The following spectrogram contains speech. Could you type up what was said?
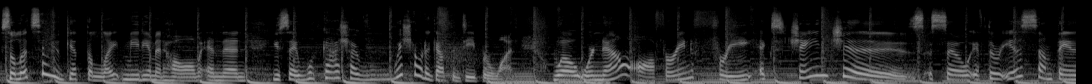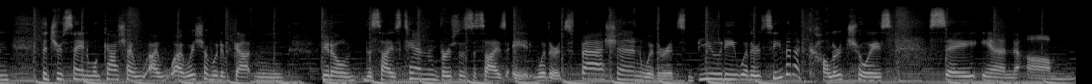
So let's say you get the light medium at home, and then you say, well, gosh, I wish I would have got the deeper one. Well, we're now offering free exchanges. So if there is something that you're saying, well, gosh, I, I, I wish I would have gotten, you know, the size 10 versus the size 8, whether it's fashion, whether it's beauty, whether it's even a color choice, say in um,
